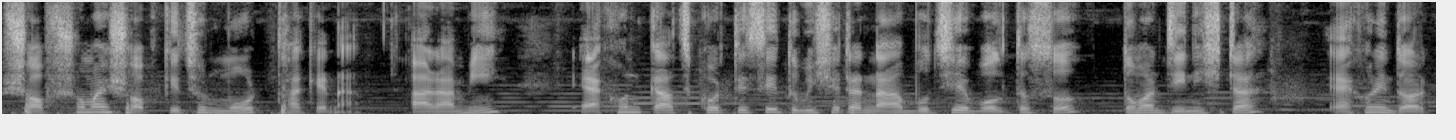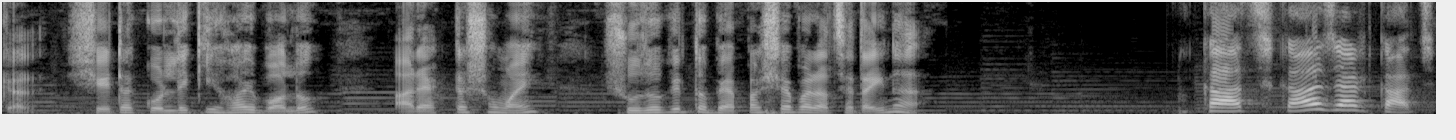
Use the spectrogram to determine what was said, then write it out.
সব সময় সব কিছুর মোড থাকে না। আর আমি এখন কাজ করতেছি, তুমি সেটা না বুঝিয়ে বলতেছো, তোমার জিনিসটা এখনই দরকার। সেটা করলে কি হয় বলো? আর একটা সময় সুযোগের তো ব্যাপার স্যাপার আছে, তাই না? কাজ কাজ আর কাজ।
